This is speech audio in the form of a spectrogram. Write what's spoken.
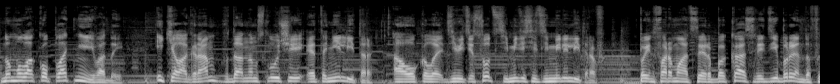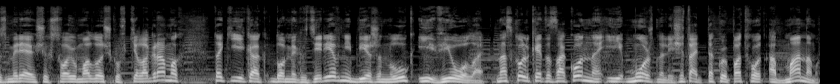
Но молоко плотнее воды – и килограмм в данном случае это не литр, а около 970 миллилитров. По информации РБК, среди брендов, измеряющих свою молочку в килограммах, такие как «Домик в деревне», «Бежен лук» и «Виола». Насколько это законно и можно ли считать такой подход обманом,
